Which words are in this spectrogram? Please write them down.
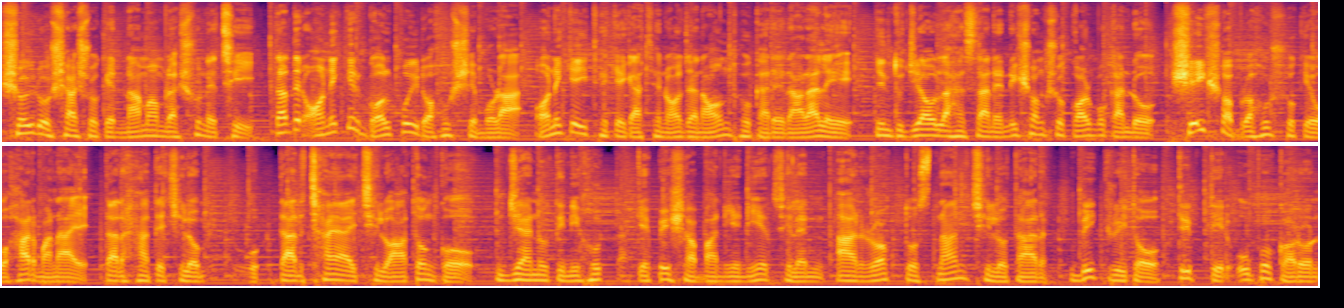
স্বৈর শাসকের নাম আমরা শুনেছি। তাদের অনেকের গল্পই রহস্যে মোড়া অনেকেই থেকে গেছেন অজানা অন্ধকারের আড়ালে, কিন্তু জিয়াউল্লাহ হাসানের নৃশংস কর্মকাণ্ড সেই সব রহস্যকেও হার মানায়। তার হাতে ছিল তার ছায়ায় ছিল আতঙ্ক, যেন তিনি হত্যাকে পেশা বানিয়ে নিয়েছিলেন আর রক্ত স্নান ছিল তার বিকৃত তৃপ্তির উপকরণ।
